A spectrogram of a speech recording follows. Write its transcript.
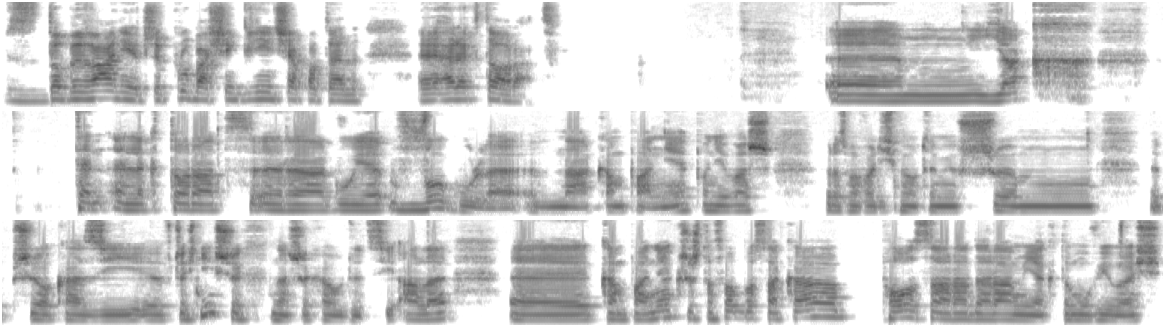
zdobywanie czy próba sięgnięcia po ten e, elektorat? Jak ten elektorat reaguje w ogóle na kampanię, ponieważ rozmawialiśmy o tym już przy okazji wcześniejszych naszych audycji, ale e, kampania Krzysztofa Bosaka poza radarami, jak to mówiłeś,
